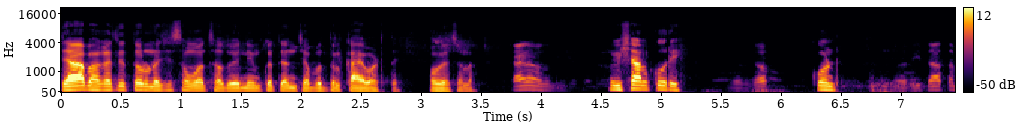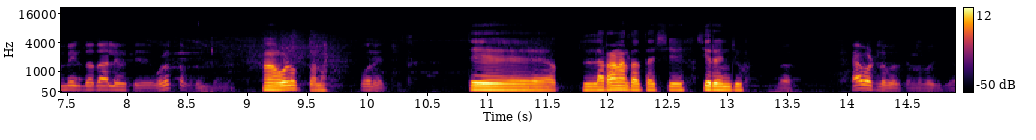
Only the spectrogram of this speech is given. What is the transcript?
त्या भागातल्या तरुणाशी संवाद साधूया. नेमकं त्यांच्याबद्दल काय वाटतंय? पाहूया चला. काय नाव विशाल कोरे. गाव? कोंड. इथं आता मेघदादा आले होते. ओळखता हां ओळखतो ना. कोण आहेत ते? राणादाताचे चिरंजीव. काय वाटलं बरं त्यांना बघितलं?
